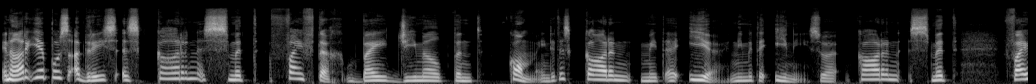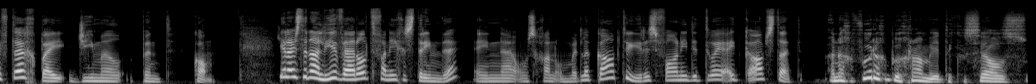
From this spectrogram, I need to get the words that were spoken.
En haar e-posadres is karensmit50@gmail.com kom en dit is Karen met 'n e, nie met 'n u nie. So Karen Smit 50 by gmail.com. Jy luister na Leefwêreld van die gestremde en uh, ons gaan onmiddellik Kaap toe. Hier is Fanie de Tooi uit Kaapstad. In 'n vorige program het ek gesels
